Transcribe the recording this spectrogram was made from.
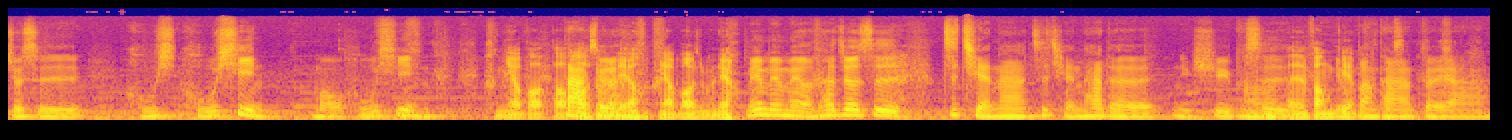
就是胡胡姓某胡姓。你要爆爆爆什么料？你要爆什么料？没有没有没有，他就是之前呢、啊，之前他的女婿不是反正方便帮他，对啊，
